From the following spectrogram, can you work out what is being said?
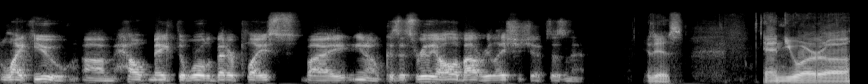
like you um, help make the world a better place by you know because it's really all about relationships isn't it it is and you are uh,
